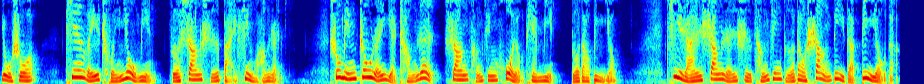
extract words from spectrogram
又说：“天为纯佑命，则商使百姓亡人。”说明周人也承认商曾经获有天命，得到庇佑。既然商人是曾经得到上帝的庇佑的，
